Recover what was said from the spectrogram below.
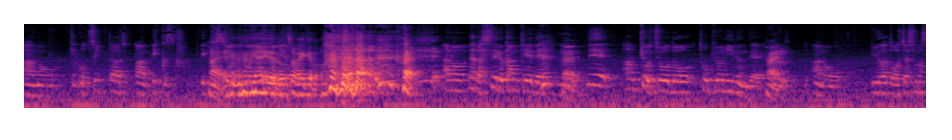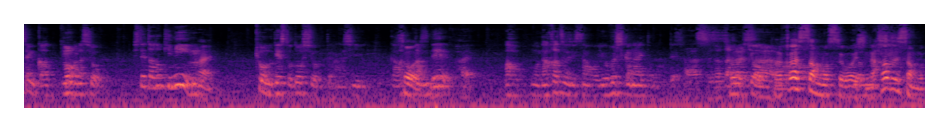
あの結構ツイッターあ X か X 上でこうやはいどっちもいいけど。あのなんかしてる関係で、はい。であの今日ちょうど東京にいるんで、はい。あの夕方お茶しませんかっていう話をしてた時に、はい。今日のゲストどうしようって話があっそうですたんでね。はいあもう中辻さんを呼ぶしかないと思って。さすが高橋さん。高橋さんもすごいし中辻さんも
